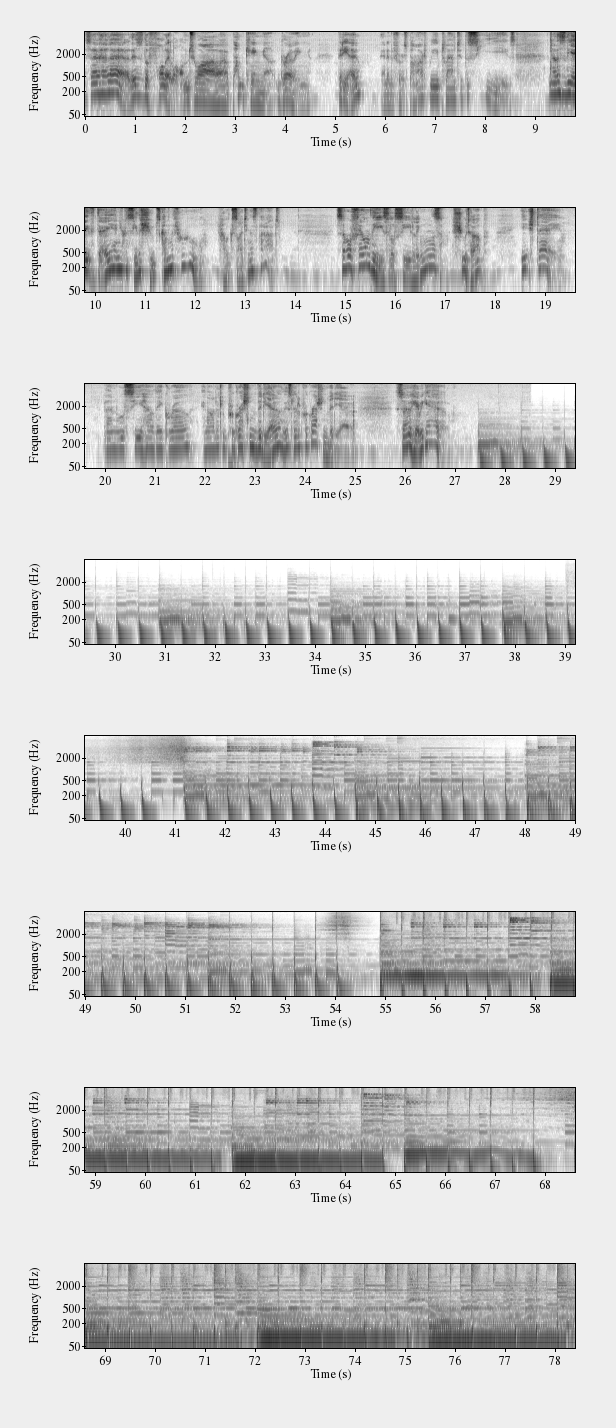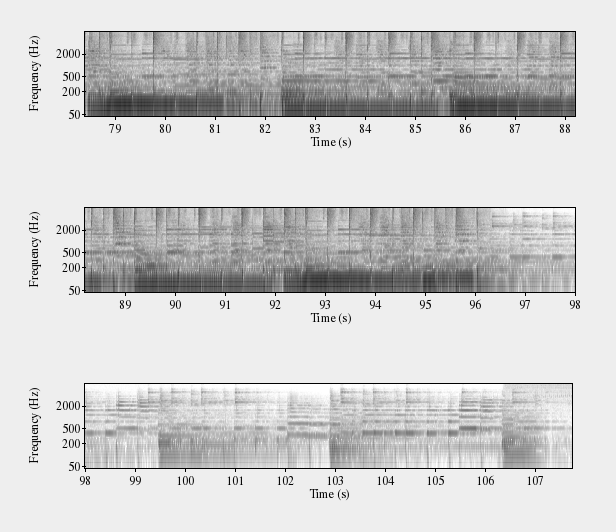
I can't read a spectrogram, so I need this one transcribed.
So hello, this is the follow-on to our uh, pumpkin growing video, and in the first part we planted the seeds. Now this is the eighth day, and you can see the shoots coming through. How exciting is that? So we'll film these little seedlings shoot up each day, and we'll see how they grow in our little progression video, this little progression video. So here we go.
